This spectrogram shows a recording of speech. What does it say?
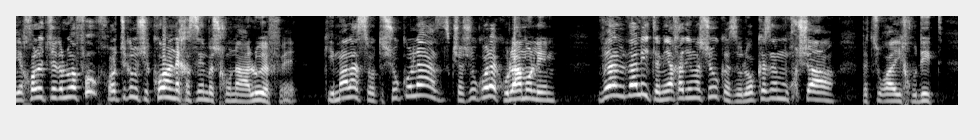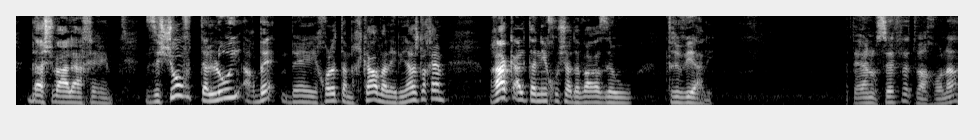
יכול להיות שתגלו הפוך, יכול להיות שתגלו שכל הנכסים בשכונה עלו יפה, כי מה לעשות, השוק עולה, אז כשהשוק עולה כולם עולים. ועליתם יחד עם השוק, אז הוא לא כזה מוכשר בצורה ייחודית בהשוואה לאחרים. זה שוב תלוי הרבה ביכולת המחקר והלמידה שלכם, רק אל תניחו שהדבר הזה הוא טריוויאלי. הטעיה נוספת ואחרונה?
